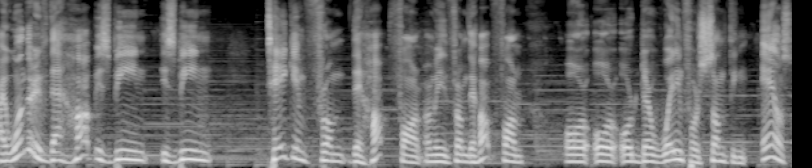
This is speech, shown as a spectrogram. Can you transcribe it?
I wonder if that hop is being is being taken from the hop farm. I mean, from the hop farm, or or or they're waiting for something else.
